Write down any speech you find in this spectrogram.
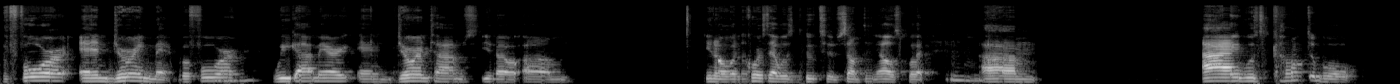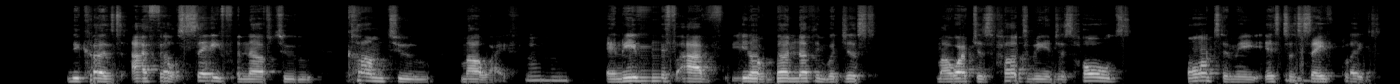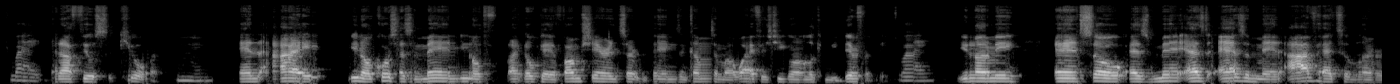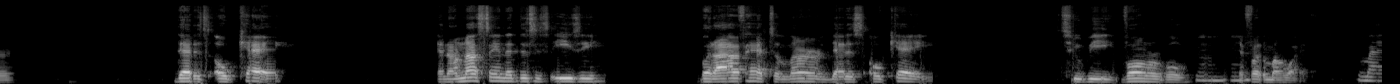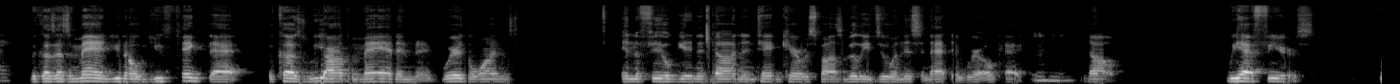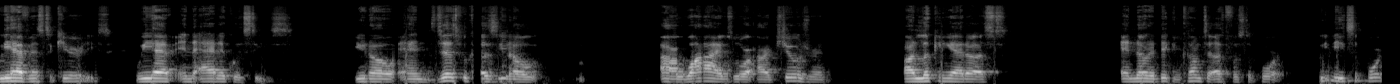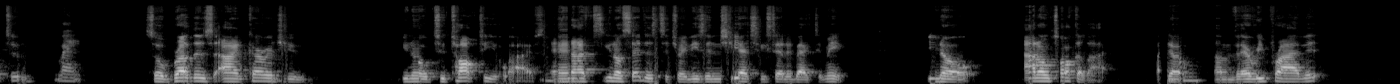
before and during marriage, before mm-hmm. we got married, and during times, you know, um, you know, and of course that was due to something else, but mm-hmm. um, I was comfortable because I felt safe enough to come to my wife. Mm-hmm. And even if I've, you know, done nothing but just my wife just hugs me and just holds on to me, it's a mm-hmm. safe place. Right. And I feel secure. Mm-hmm. And I, you know, of course, as a man, you know, like, okay, if I'm sharing certain things and coming to my wife, is she going to look at me differently? Right. You know what I mean? And so as men, as as a man, I've had to learn that it's okay. And I'm not saying that this is easy, but I've had to learn that it's okay to be vulnerable mm-hmm. in front of my wife. Right. Because as a man, you know, you think that because we are the man and we're the ones in the field getting it done and taking care of responsibility, doing this and that, that we're okay. Mm-hmm. No. We have fears. We have insecurities. We have inadequacies. You know, and just because, you know, our wives or our children are looking at us and know that they can come to us for support. We need support too. Right. So, brothers, I encourage you, you know, to talk to your wives. Mm-hmm. And I, you know, said this to Trinice, and she actually said it back to me. You know, I don't talk a lot. I don't. Mm-hmm. I'm very private,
